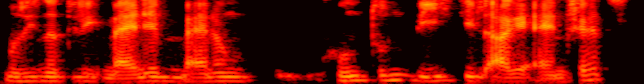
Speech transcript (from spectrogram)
muss ich natürlich meine Meinung kundtun, wie ich die Lage einschätze.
